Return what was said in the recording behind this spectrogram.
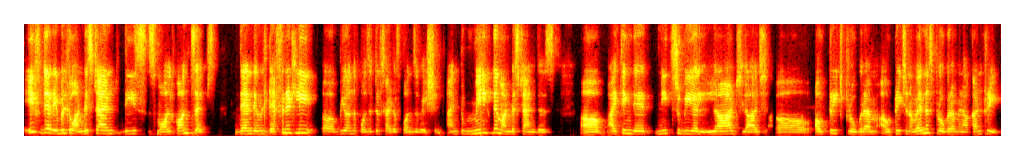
If they're able to understand these small concepts then they will definitely uh, be on the positive side of conservation. And to make them understand this uh, i think there needs to be a large large uh, outreach program outreach and awareness program in our country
